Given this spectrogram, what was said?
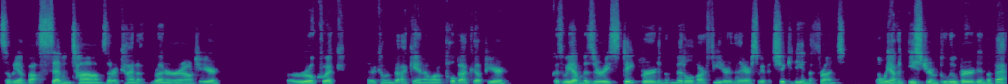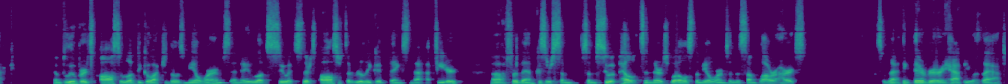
So we have about seven toms that are kind of running around here. But real quick, they're coming back in. I want to pull back up here because we have Missouri state bird in the middle of our feeder there. So we have a chickadee in the front and we have an eastern bluebird in the back. And bluebirds also love to go after those mealworms and they love suet. So there's all sorts of really good things in that feeder uh, for them because there's some, some suet pellets in there as well as the mealworms and the sunflower hearts. So I think they're very happy with that.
